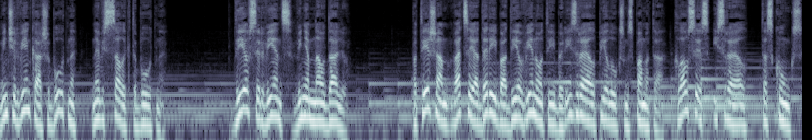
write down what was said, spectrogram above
viņš ir vienkārša būtne, nevis salikta būtne. Dievs ir viens, viņam nav daļu. Patiešām, vecajā derībā Dieva vienotība ir Izraēla pielūgsmes pamatā. Klausies, Izraēla, tas kungs,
